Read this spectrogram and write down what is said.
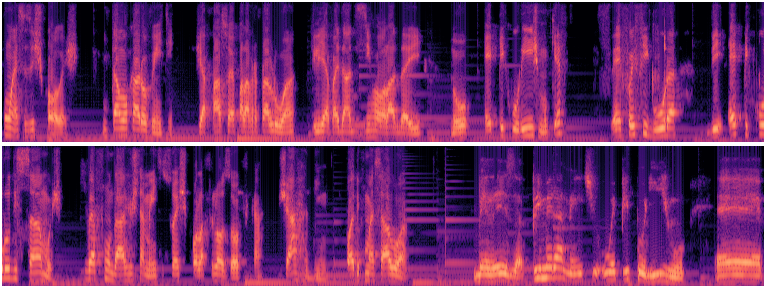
com essas escolas? Então, meu caro ouvinte, já passo a palavra para Luan, que ele já vai dar uma desenrolada aí no epicurismo, que é, é, foi figura de Epicuro de Samos, que vai fundar justamente sua escola filosófica Jardim. Pode começar, Luan. Beleza. Primeiramente, o epicurismo é,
